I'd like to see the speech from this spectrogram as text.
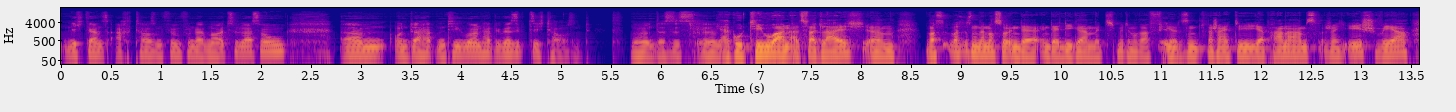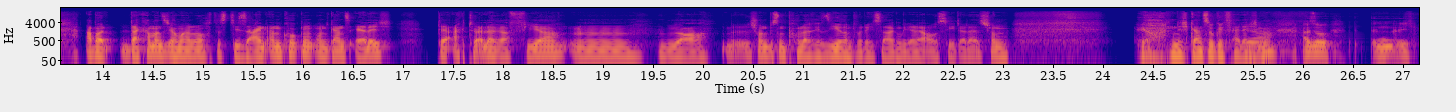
nicht ganz 8500 Neuzulassungen ähm, und da hat ein Tiguan hat über 70.000. Ne, das ist, ähm, ja gut, Tiguan als Vergleich. Ähm, was, was ist denn da noch so in der, in der Liga mit, mit dem RAV4? Das sind wahrscheinlich, die Japaner haben es wahrscheinlich eh schwer, aber da kann man sich auch mal noch das Design angucken und ganz ehrlich, der aktuelle RAV4, mh, mm, ja, ist schon ein bisschen polarisierend, würde ich sagen, wie der da aussieht. Da ist schon, ja, nicht ganz so gefällig. Ja. Ne? Also, ich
